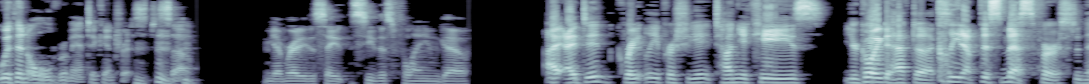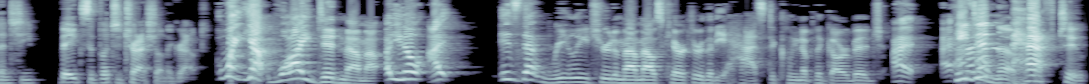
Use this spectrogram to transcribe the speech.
with an old romantic interest. so Yeah, I'm ready to say see this flame go. I, I did greatly appreciate Tanya Keys. You're going to have to clean up this mess first, and then she makes a bunch of trash on the ground. Wait, yeah, why did Mao Mao? Uh, you know, I is that really true to Mao Mao's character that he has to clean up the garbage? I, I He I didn't have to.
